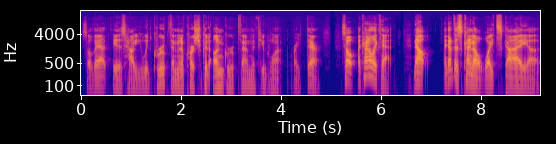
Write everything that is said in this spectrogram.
So that is how you would group them, and of course you could ungroup them if you'd want right there. So I kind of like that. Now I got this kind of white sky uh,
